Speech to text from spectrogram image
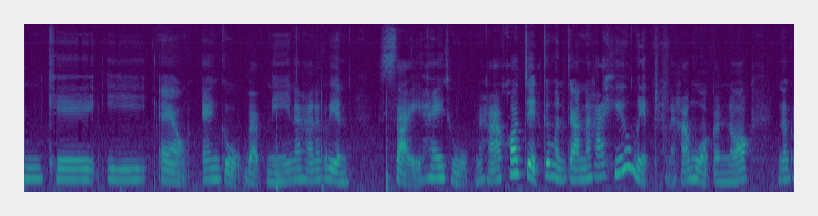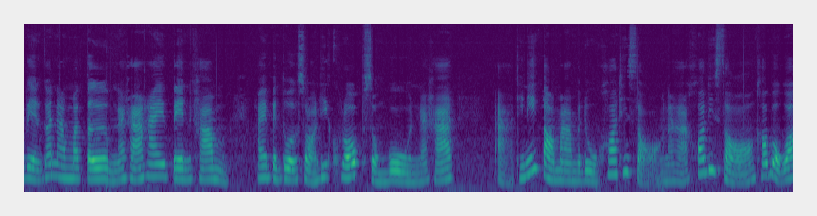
n k e l angle แบบนี้นะคะ นักเรียนใส่ให้ถูกนะคะ ข้อ 7 ก็เหมือนกันนะคะ helmet นะคะ หมวกกันน็อก นักเรียนก็นำมาเติมนะคะ ให้เป็นคำให้เป็นตัวอักษรที่ครบสมบูรณ์นะคะทีนี้ต่อมามาดูข้อที่ 2 นะคะ ข้อที่ 2 เขาบอกว่า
